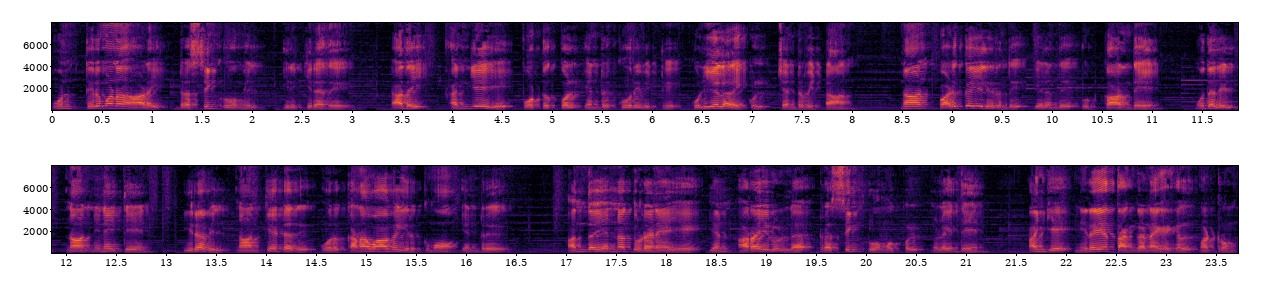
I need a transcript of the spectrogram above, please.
உன் திருமண ஆடை ட்ரெஸ்ஸிங் ரூமில் இருக்கிறது. அதை அங்கேயே போட்டுக்கொள் என்று கூறிவிட்டு குளியலறைக்குள் சென்று விட்டான். நான் படுக்கையிலிருந்து எழுந்து உட்கார்ந்தேன். முதலில் நான் நினைத்தேன் இரவில் நான் கேட்டது ஒரு கனவாக இருக்குமோ என்று. அந்த எண்ணத்துடனேயே என் அறையிலுள்ள ட்ரெஸ்ஸிங் ரூமுக்குள் நுழைந்தேன். அங்கே நிறைய தங்க நகைகள் மற்றும்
